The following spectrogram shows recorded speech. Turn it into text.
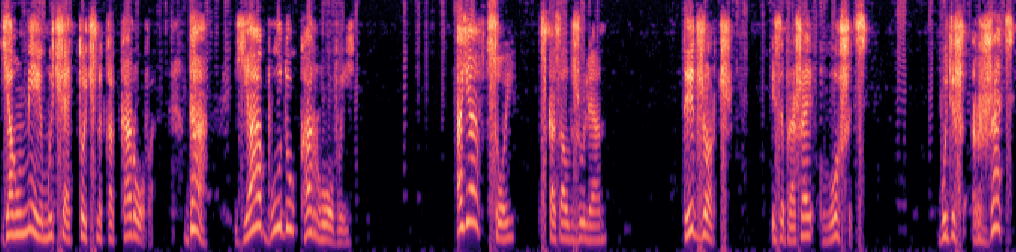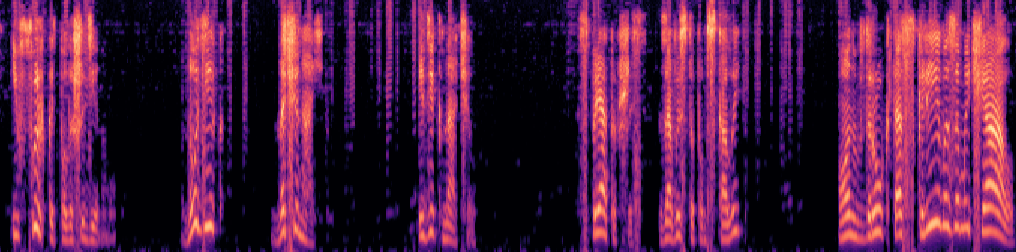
«Я умею мычать точно как корова. Да, я буду коровой». «А я овцой», — сказал Джулиан. «Ты, Джордж, изображай лошадь. Будешь ржать и фыркать по-лошадиному. Ну, Дик, начинай». И Дик начал. Спрятавшись за выступом скалы, он вдруг тоскливо замычал,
